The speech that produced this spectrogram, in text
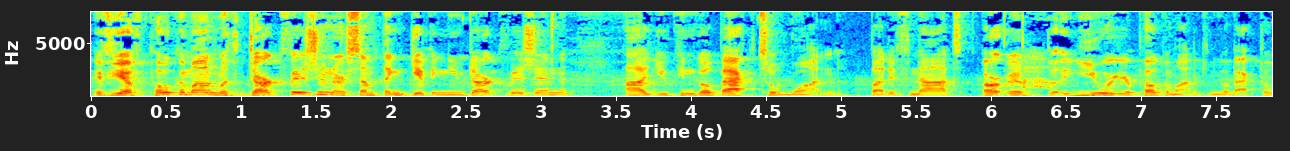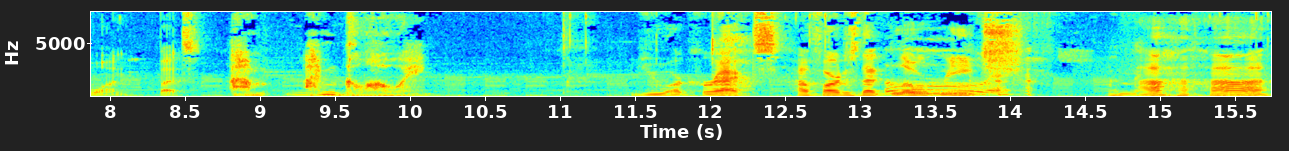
if you have Pokemon with dark vision or something giving you dark vision, uh, you can go back to one. But if not, or uh, you or your Pokemon can go back to one. But Um, I'm glowing. you are correct. How far does that glow Ooh. reach? Ha ha ha!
